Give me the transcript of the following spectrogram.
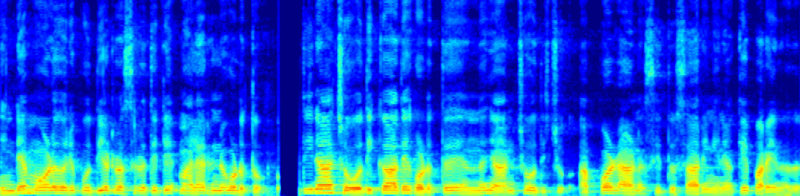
നിന്റെ മോൾ ഒരു പുതിയ ഡ്രസ്സ് എടുത്തിട്ട് മലറിന് കൊടുത്തു. എന്തിനാ ചോദിക്കാതെ കൊടുത്ത് എന്ന് ഞാൻ ചോദിച്ചു. അപ്പോഴാണ് സിദ്ധു സാർ ഇങ്ങനെയൊക്കെ പറയുന്നത്.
